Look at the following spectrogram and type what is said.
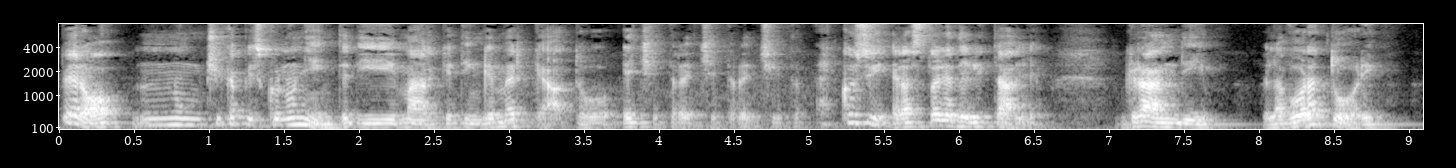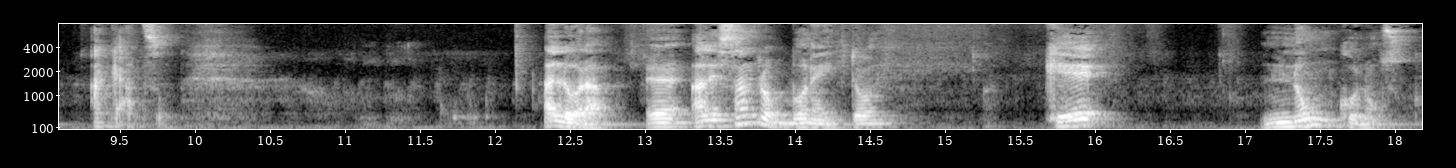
però non ci capiscono niente di marketing e mercato, eccetera, eccetera, eccetera. È così, è la storia dell'Italia. Grandi lavoratori a cazzo. Allora, eh, Alessandro Bonetto, che non conosco,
